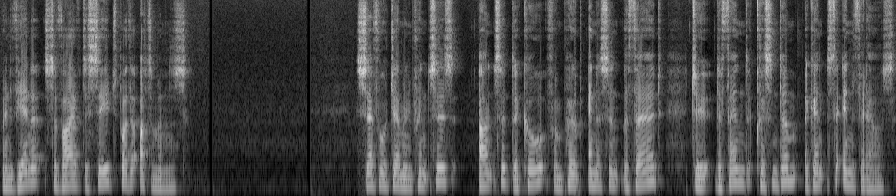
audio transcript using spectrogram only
when Vienna survived the siege by the Ottomans. Several German princes answered the call from Pope Innocent III to defend Christendom against the infidels.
